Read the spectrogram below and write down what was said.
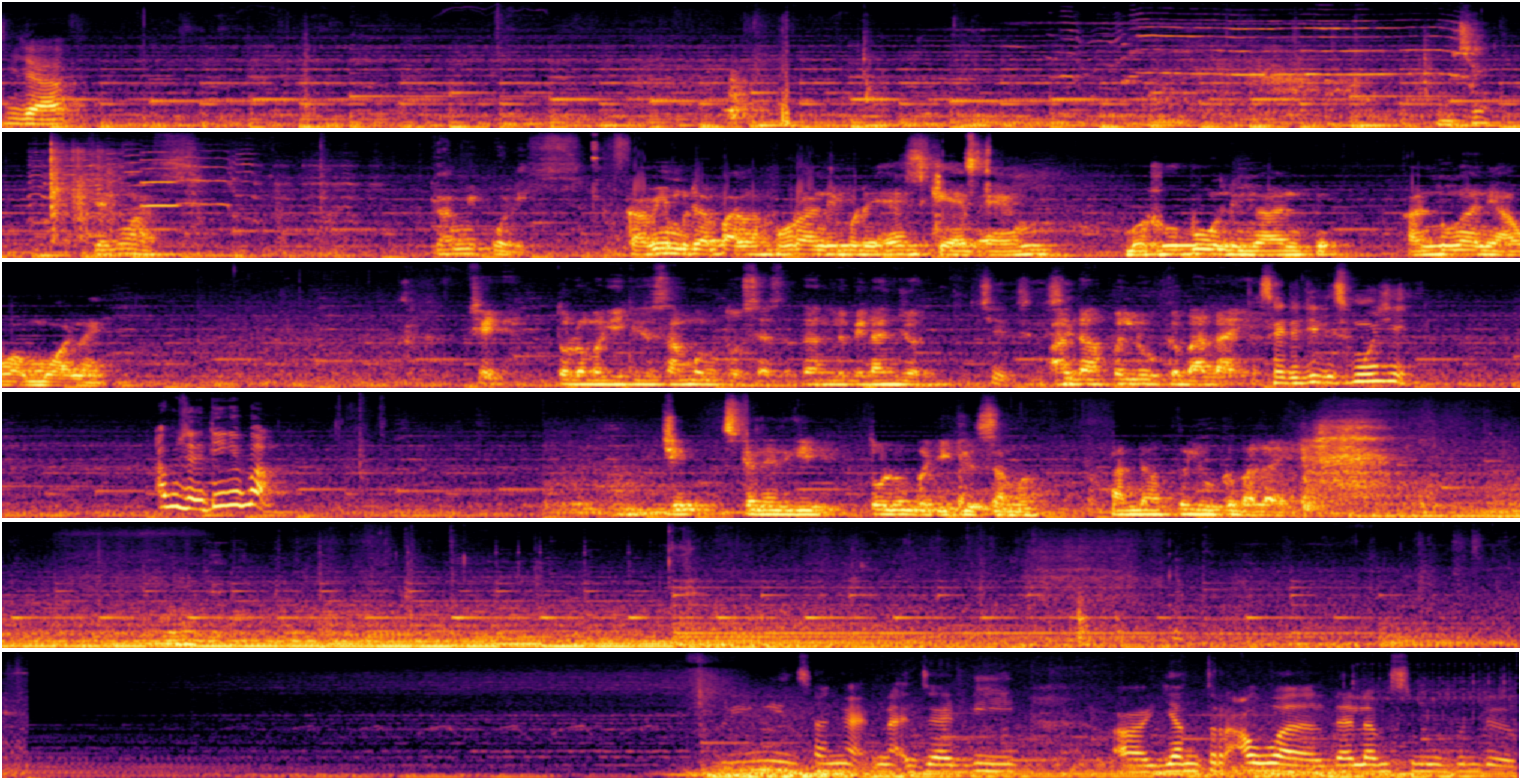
Ya, sekejap. Encik, Cik Muaz. Kami polis. Kami mendapat laporan daripada SKMM berhubung dengan kandungan yang awak muat naik. Cik, tolong bagi kita sama untuk siasatan lebih lanjut. Cik, saya, Anda perlu ke balai. saya dah jadi semua, Cik. Apa jadi ni bang? Cik, sekali lagi, tolong bagi kita sama. Anda perlu ke balai. Uh, yang terawal dalam semua benda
